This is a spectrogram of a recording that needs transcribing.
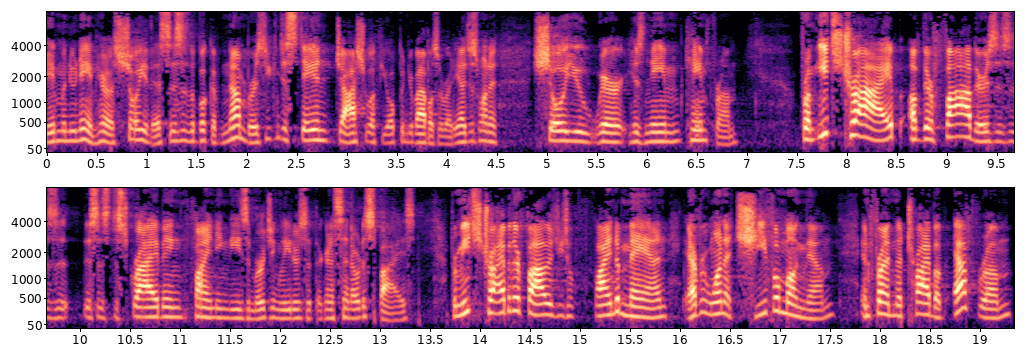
gave him a new name. Here, I'll show you this. This is the book of Numbers. You can just stay in Joshua if you open your Bibles already. I just want to show you where his name came from. From each tribe of their fathers, this is, a, this is describing finding these emerging leaders that they're going to send out as spies. From each tribe of their fathers, you shall find a man, everyone a chief among them. And from the tribe of Ephraim,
